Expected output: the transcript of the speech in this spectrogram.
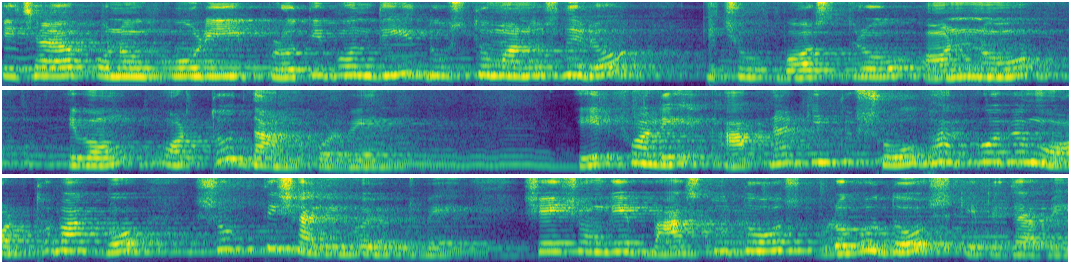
এছাড়াও কোনো গরিব, প্রতিবন্ধী, দুস্থ মানুষদেরও কিছু বস্ত্র, অন্ন এবং অর্থ দান করবেন। এর ফলে আপনার কিন্তু সৌভাগ্য এবং অর্থভাগ্য শক্তিশালী হয়ে উঠবে। সেই সঙ্গে বাস্তুদোষ, গ্রহদোষ কেটে যাবে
